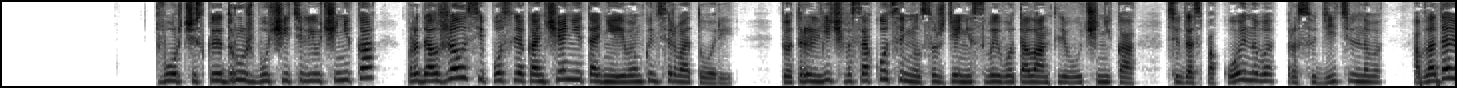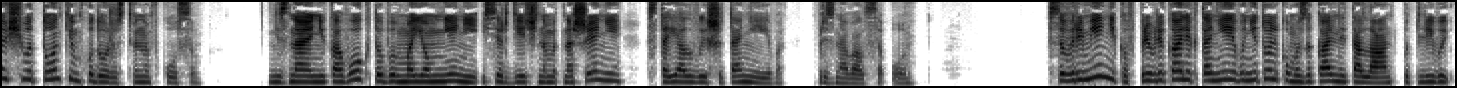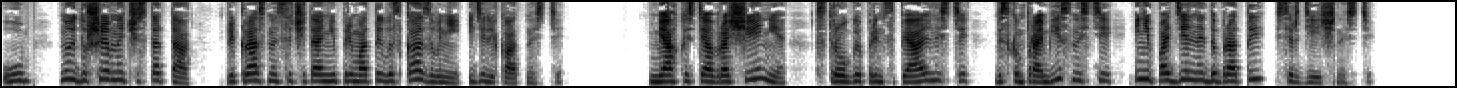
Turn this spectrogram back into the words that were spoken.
Творческая дружба учителя и ученика продолжалась и после окончания Танеевым консерватории. Петр Ильич высоко ценил суждение своего талантливого ученика, всегда спокойного, рассудительного, обладающего тонким художественным вкусом. Не знаю никого, кто бы в моем мнении и сердечном отношении стоял выше Танеева, признавался он. Современников привлекали к Танееву не только музыкальный талант, пытливый ум, но и душевная чистота, прекрасное сочетание прямоты высказываний и деликатности. Мягкости обращения, строгой принципиальности, бескомпромиссности и неподдельной доброты, сердечности.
